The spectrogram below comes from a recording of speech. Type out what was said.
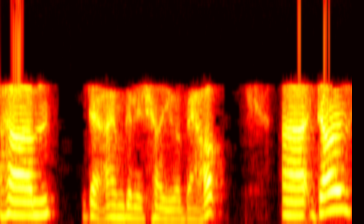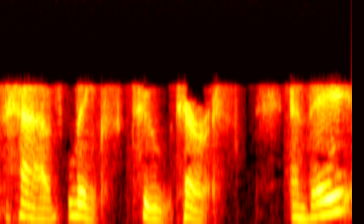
um, that I'm going to tell you about uh, does have links to terrorists. And they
